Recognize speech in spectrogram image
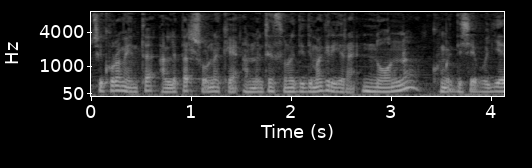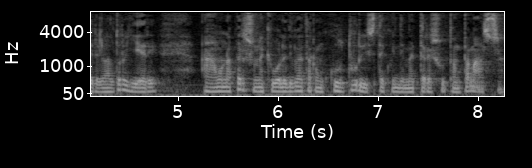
Sicuramente alle persone che hanno intenzione di dimagrire, non, come dicevo ieri e l'altro ieri, a una persona che vuole diventare un culturista e quindi mettere su tanta massa.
